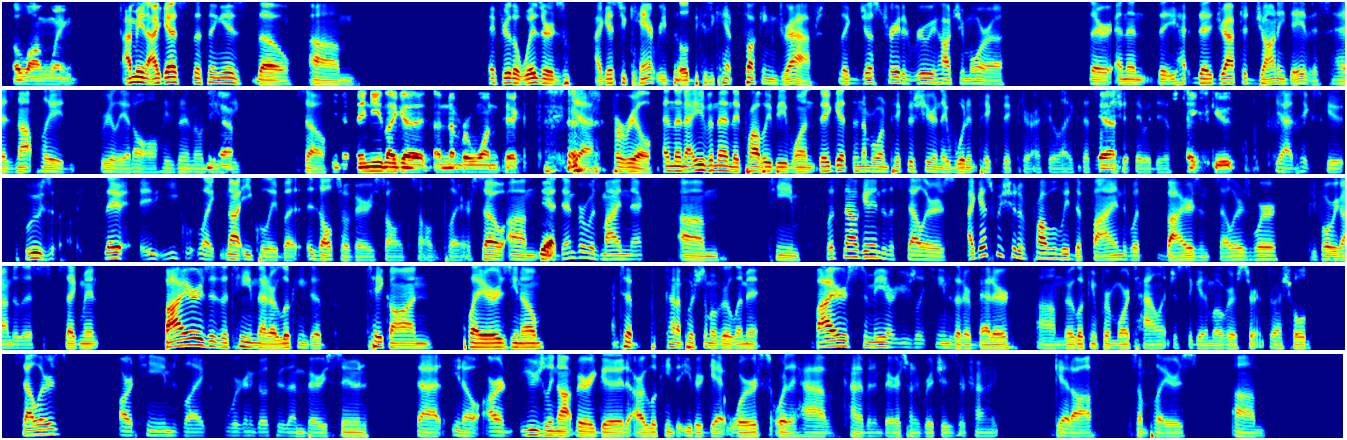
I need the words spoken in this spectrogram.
a, a long wing. I mean, I guess the thing is though, um, if you're the Wizards, I guess you can't rebuild because you can't fucking draft. They just traded Rui Hachimura there, and then they they drafted Johnny Davis. Has not played really at all. He's been in the G Yeah. League, so Yeah, they need like a, a number one pick. yeah, for real. And then even then, they'd probably be one. They get the number one pick this year, and they wouldn't pick Victor. I feel like that's some Yeah. shit they would do. take Scoot. Yeah, take Scoot, who's they equal like not equally, but is also a very solid, solid player. So um yeah, Yeah. Denver was my next um team. Let's now get into the sellers. I guess we should have probably defined what buyers and sellers were before we got into this segment. Buyers is a team that are looking to take on players, you know, to kind of push them over their limit. Buyers to me are usually teams that are better. Um, they're looking for more talent just to get them over a certain threshold. Sellers are teams like we're going to go through them very soon that you know are usually not very good are looking to either get worse or they have kind of an embarrassment of riches they're trying to get off some players um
